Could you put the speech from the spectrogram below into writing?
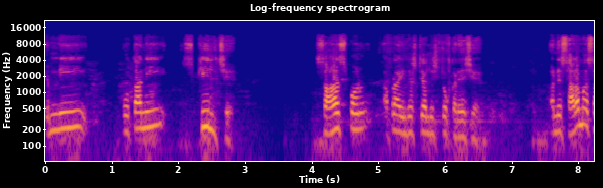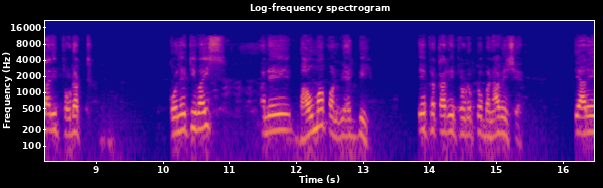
એમની પોતાની સ્કિલ છે. સાહસ પણ આપણા ઇન્ડસ્ટ્રીયાલિસ્ટો કરે છે. અને સારામાં સારી પ્રોડક્ટ ક્વોલિટી વાઇઝ અને ભાવમાં પણ વ્યાજબી એ પ્રકારની પ્રોડક્ટો બનાવે છે. ત્યારે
